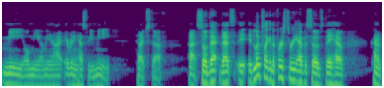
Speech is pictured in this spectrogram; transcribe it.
me, oh me, oh me, and I, everything has to be me type stuff. Uh, so that that's it, it. Looks like in the first three episodes they have kind of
